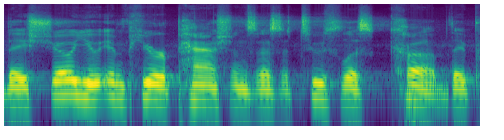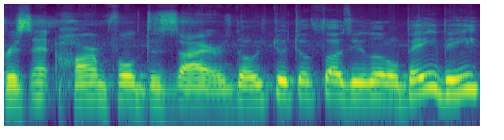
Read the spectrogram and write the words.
They show you impure passions as a toothless cub. They present harmful desires. Those just a fuzzy little baby.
